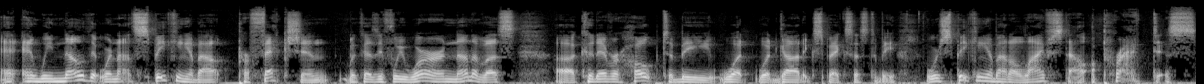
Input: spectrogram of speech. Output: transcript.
And, and, we know that we're not speaking about perfection because if we were, none of us uh, could ever hope to be what, what God expects us to be. We're speaking about a lifestyle, a practice,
